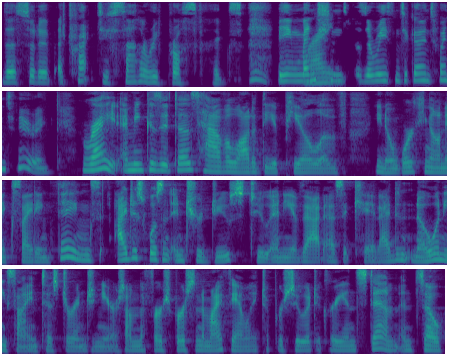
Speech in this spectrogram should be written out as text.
the sort of attractive salary prospects being mentioned right. as a reason to go into engineering. Right. I mean, because it does have a lot of the appeal of, you know, working on exciting things. I just wasn't introduced to any of that as a kid. I didn't know any scientists or engineers. I'm the first person in my family to pursue a degree in STEM. And so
